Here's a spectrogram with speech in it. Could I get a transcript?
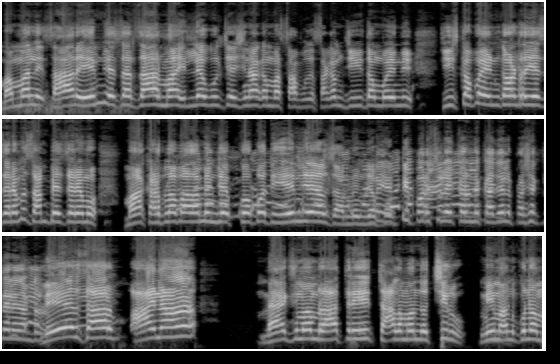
మమ్మల్ని సార్ ఏం చేశారు సార్? మా ఇల్లే కూల్చేసినాక మా సగ- సగం జీవితం పోయింది. తీసుకపోయి ఎన్కౌంటర్ చేశారేమో చంపేశారేమో. మా కడుపులో బాధ మేము చెప్పుకోకపోతే ఏం చేయాలి సార్ మేము చెప్పు? ఎట్టి పరిస్థితుల్లో ఇక్కడ నుండి కదేలే ప్రసక్తే లేదంటారు. లేదు సార్. ఆయన మాక్సిమం రాత్రి చాలా మంది వచ్చిర్రు. మేము అనుకున్నాం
